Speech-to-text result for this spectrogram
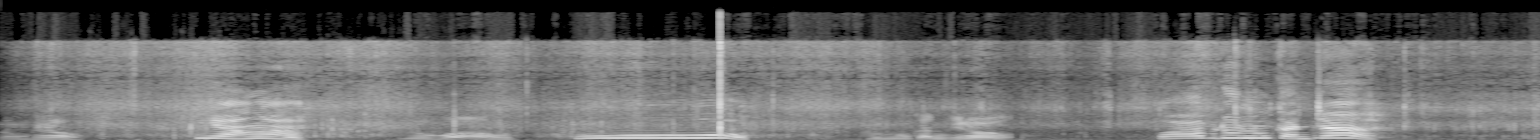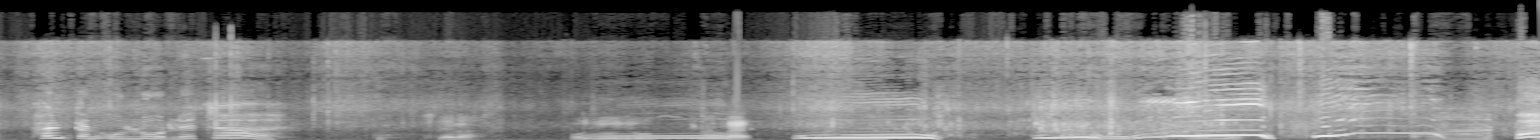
น้องเพี้ยวยังอะอยู่บ่เอาอู้หมุนกันพี่น้องว้าไปดูน้ำกันจ้าพันกันอุดหลุดเลยจ้าเจ๊ล่ะโอ้อยู่อยู่นั่งไหนอู้อู้อู้ ปา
